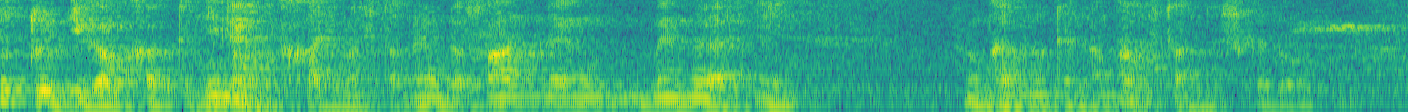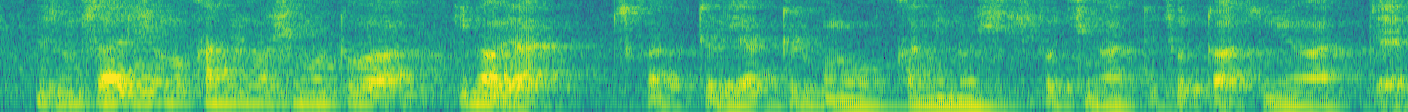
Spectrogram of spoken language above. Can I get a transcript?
ちょっと時間かかって2年かかりましたね。だ3年目ぐらいにその紙の展覧会をしたんですけど。でその最初の紙の仕事は今や使ってるやってるこの紙の質と違ってちょっと厚みがあって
